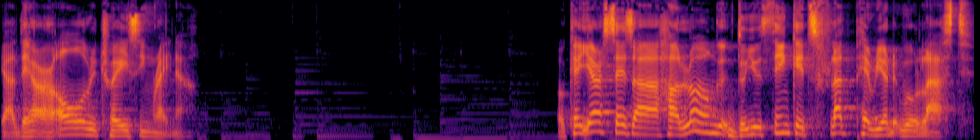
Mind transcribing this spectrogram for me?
Yeah, they are all retracing right now. Okay, Yar says, uh, how long do you think its flat period will last?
